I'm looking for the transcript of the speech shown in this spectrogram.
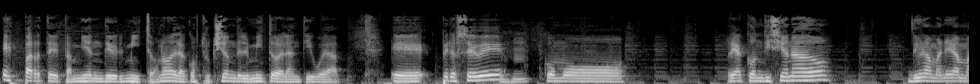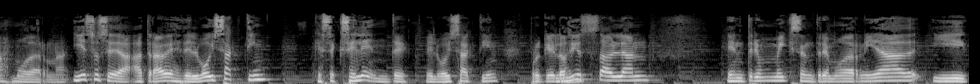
es parte también del mito, ¿no? De la construcción del mito de la antigüedad. Eh, pero se ve como reacondicionado de una manera más moderna. Y eso se da a través del voice acting, que es excelente el voice acting, porque los dioses hablan entre un mix entre modernidad y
